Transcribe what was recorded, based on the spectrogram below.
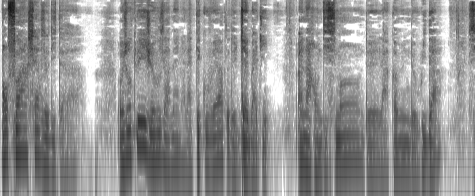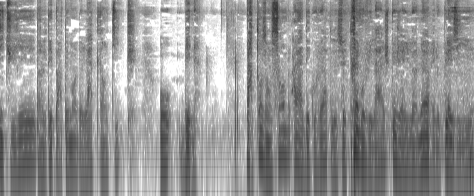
Bonsoir chers auditeurs. Aujourd'hui, je vous amène à la découverte de Djegbaji, un arrondissement de la commune de Ouida, situé dans le département de l'Atlantique au Bénin. Partons ensemble à la découverte de ce très beau village que j'ai eu l'honneur et le plaisir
